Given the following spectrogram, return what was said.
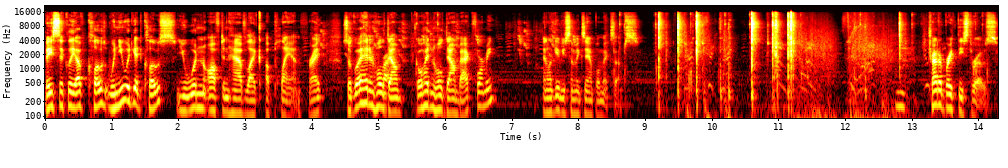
basically up close when you would get close, you wouldn't often have like a plan, right? So go ahead and hold Right. down go ahead and hold down back for me and I'll give you some example mix-ups. Try to break these throws.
